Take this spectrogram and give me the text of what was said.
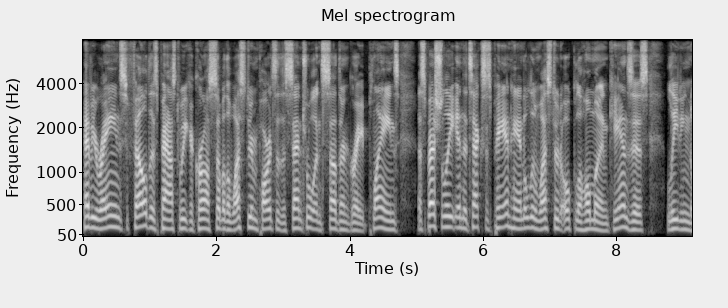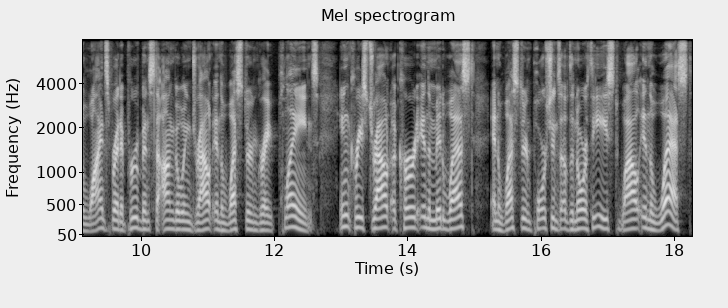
Heavy rains fell this past week across some of the western parts of the central and southern Great Plains, especially in the Texas Panhandle and western Oklahoma and Kansas, leading to widespread improvements to ongoing drought in the western Great Plains. Increased drought occurred in the Midwest and western portions of the Northeast, while in the West,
